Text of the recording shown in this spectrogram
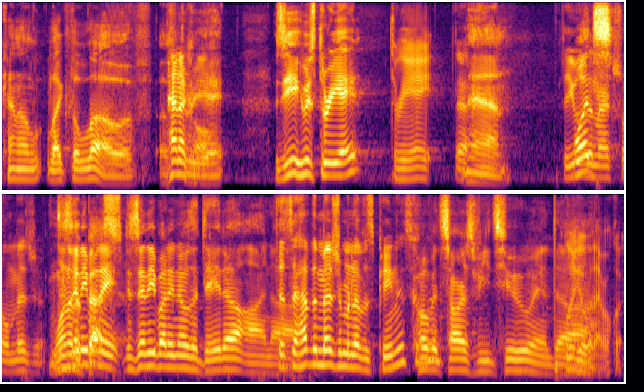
kind of like the low of, of Pinnacle. 3'8"? Was he he was 3'8"? Three eight. Yeah. Man. He was What's- an actual midget. One does of the anybody best. does anybody know the data on uh, Does it have the measurement of his penis? COVID SARS-V2 and Look uh, at that real quick.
